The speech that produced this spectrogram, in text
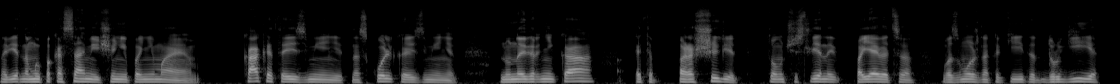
наверное, мы пока сами еще не понимаем, как это изменит, насколько изменит, но наверняка это расширит, в том числе появятся возможно, какие-то другие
